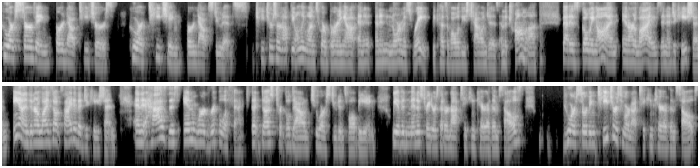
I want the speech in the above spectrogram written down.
who are serving burned out teachers who are teaching burned out students. Teachers are not the only ones who are burning out at, at, an enormous rate because of all of these challenges and the trauma that is going on in our lives in education and in our lives outside of education. And it has this inward ripple effect that does trickle down to our students' well being. We have administrators that are not taking care of themselves who are serving teachers who are not taking care of themselves,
